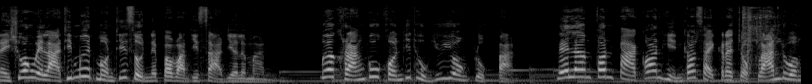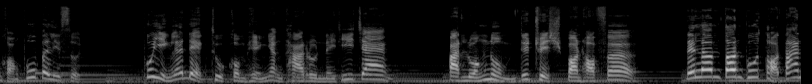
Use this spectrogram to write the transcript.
ในช่วงเวลาที่มืดมนที่สุดในประวัติศาสตร์เยอรมัน เมื่อครั้งผู้คนที่ถูกยุยงปลุกปั่น ได้เริ่มต้นปาก้อนหินเข้าใส่กระจกร้านรวงของผู้บริสุทธิ์ ผู้หญิงและเด็กถูกข่มเหงอย่างทารุณในที่แจ้ง บาทหลวงหนุ่มดิทริชบอนฮอฟเฟอร์ได้เริ่มต้นผู้ต่อต้าน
